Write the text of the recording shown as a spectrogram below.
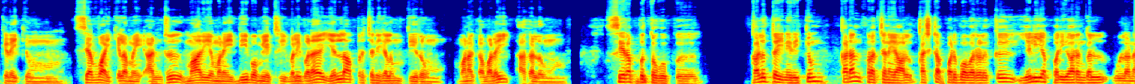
கிடைக்கும். செவ்வாய்க்கிழமை அன்று மாரியம்மனை தீபம் ஏற்றி வழிபட எல்லா பிரச்சனைகளும் தீரும். மனக்கவலை அகலும். சிறப்பு தொகுப்பு. கழுத்தை நெரிக்கும் கடன் பிரச்சனையால் கஷ்டப்படுபவர்களுக்கு எளிய பரிகாரங்கள் உள்ளன.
